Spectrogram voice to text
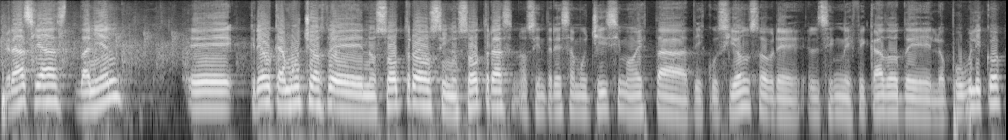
Gracias, Daniel. Eh, creo que a muchos de nosotros y nosotras nos interesa muchísimo esta discusión sobre el significado de lo público,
